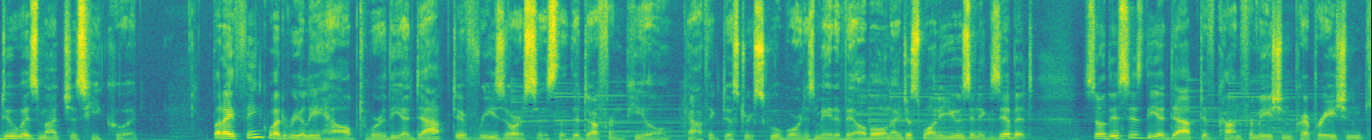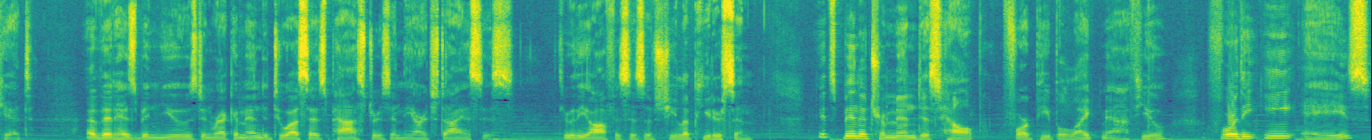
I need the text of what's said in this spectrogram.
do as much as he could. But I think what really helped were the adaptive resources that the Dufferin Peel Catholic District School Board has made available, and I just want to use an exhibit. So this is the Adaptive Confirmation Preparation Kit that has been used and recommended to us as pastors in the Archdiocese through the offices of Sheila Peterson. It's been a tremendous help for people like Matthew, for the EAs,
